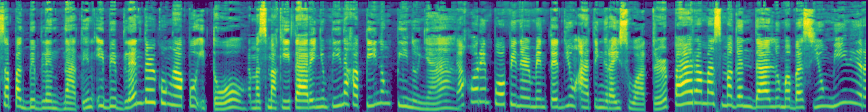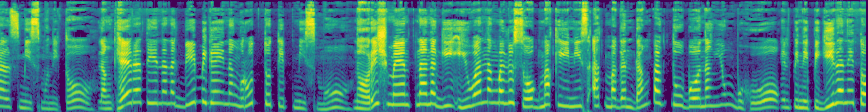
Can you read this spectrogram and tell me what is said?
sa pagbiblend natin. Ibi-blender ko nga po ito. Mas makita rin yung pinaka-pinong-pino niya. Ako rin po pinermented yung ating rice water para mas maganda lumabas yung minerals mismo nito. Lang keratin na nagbibigay ng root to tip mismo. Nourishment na nagiiwan ng malusog, makinis at magandang pagtubo ng iyong buhok. Dahil pinipigilan nito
